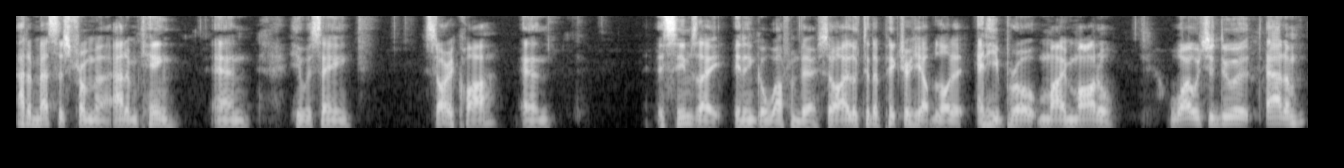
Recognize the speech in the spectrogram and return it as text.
I had a message from uh, Adam King, and he was saying, "Sorry, Khoa," and it seems like it didn't go well from there. So I looked at the picture he uploaded, and he broke my model. Why would you do it, Adam?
